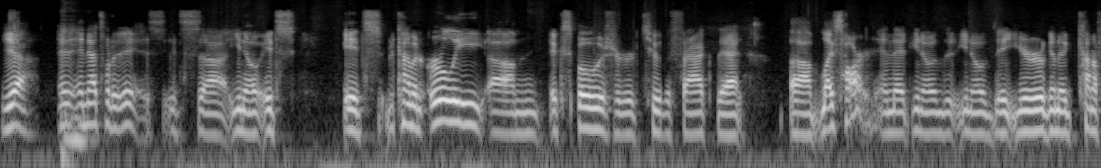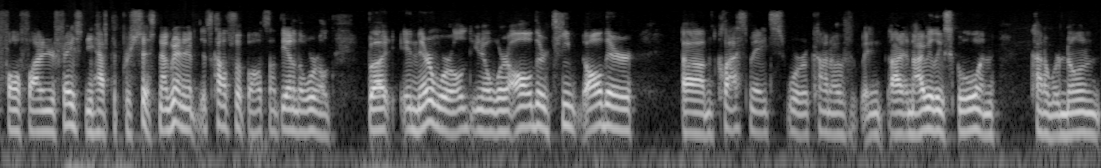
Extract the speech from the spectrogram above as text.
Yeah, and, and that's what it is. It's uh, you know it's it's kind of an early um, exposure to the fact that uh, life's hard and that you know that, you know that you're going to kind of fall flat on your face and you have to persist. Now, granted, it's college football; it's not the end of the world. But in their world, you know, where all their team, all their um, classmates were kind of in an Ivy League school and kind of were known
